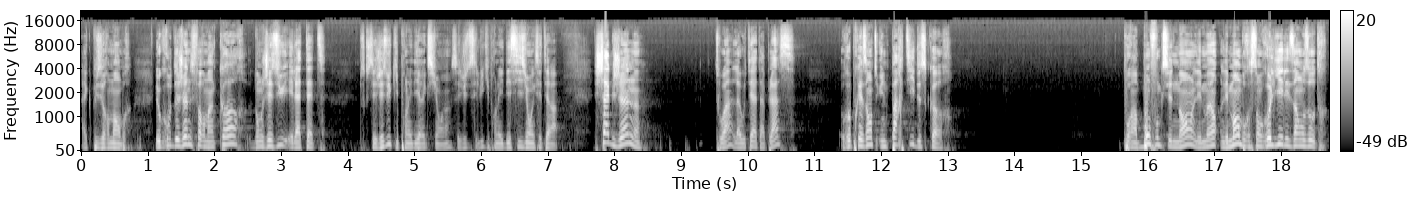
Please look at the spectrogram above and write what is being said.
avec plusieurs membres. Le groupe de jeunes forme un corps dont Jésus est la tête. Parce que c'est Jésus qui prend les directions, hein. c'est lui qui prend les décisions, etc. Chaque jeune, toi, là où tu es à ta place, représente une partie de ce corps. Pour un bon fonctionnement, les, membres sont reliés les uns aux autres.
